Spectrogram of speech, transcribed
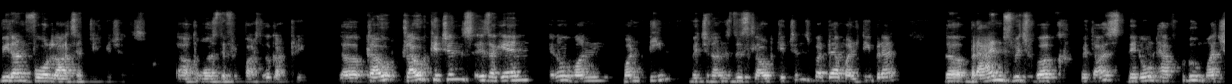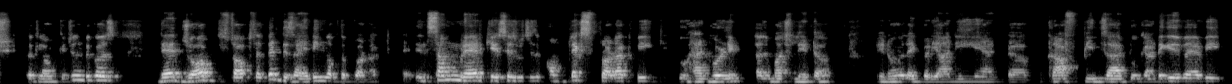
we run four large central kitchens across different parts of the country. The cloud cloud kitchens is again, you know, one one team which runs this cloud kitchens, but they are multi-brand the brands which work with us, they don't have to do much the cloud kitchen because their job stops at the designing of the product. In some rare cases, which is a complex product, we do handholding till much later. You know, like biryani and uh, craft pizza, two categories where we,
